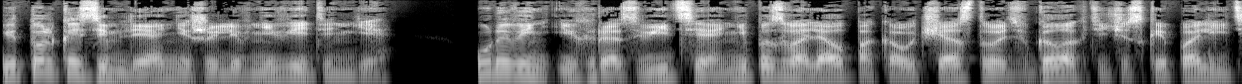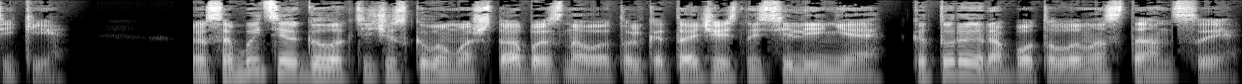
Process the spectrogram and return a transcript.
И только земляне жили в неведении. Уровень их развития не позволял пока участвовать в галактической политике. О событиях галактического масштаба знала только та часть населения, которая работала на станции.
